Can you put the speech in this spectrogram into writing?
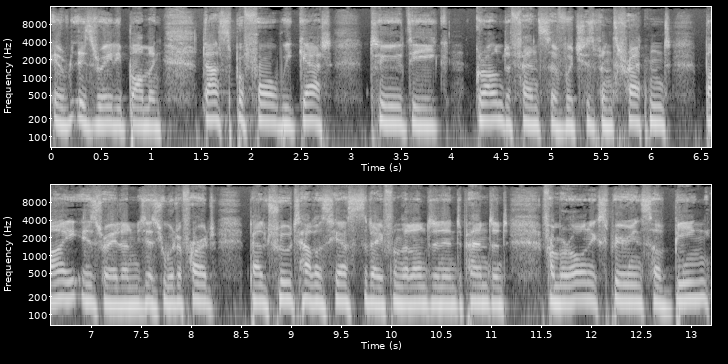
Israeli bombing. That's before we get to the ground offensive which has been threatened by Israel. And as you would have heard Bel Trew tell us yesterday from the London Independent, from her own experience of being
